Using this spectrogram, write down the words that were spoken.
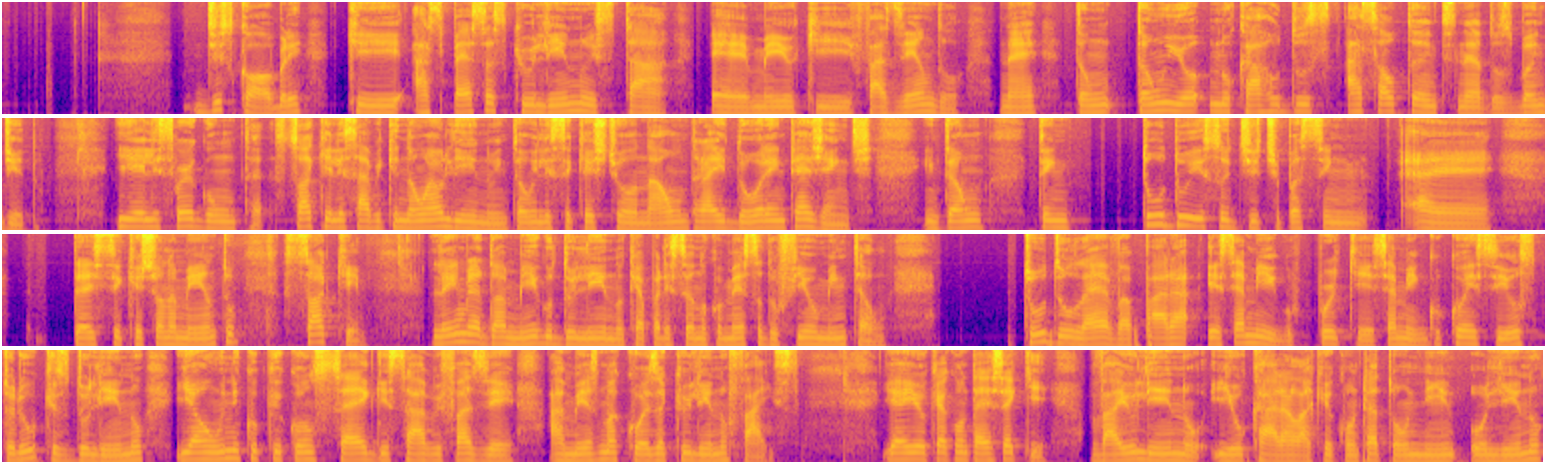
descobre que as peças que o Lino está é, meio que fazendo, né, estão tão no carro dos assaltantes, né, dos bandidos. E ele se pergunta, só que ele sabe que não é o Lino, então ele se questiona, há um traidor entre a gente. Então tem tudo isso de tipo assim, é, desse questionamento, só que Lembra do amigo do Lino que apareceu no começo do filme? Então, tudo leva para esse amigo, porque esse amigo conhecia os truques do Lino e é o único que consegue sabe fazer a mesma coisa que o Lino faz. E aí o que acontece aqui? Vai o Lino e o cara lá que contratou o Lino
